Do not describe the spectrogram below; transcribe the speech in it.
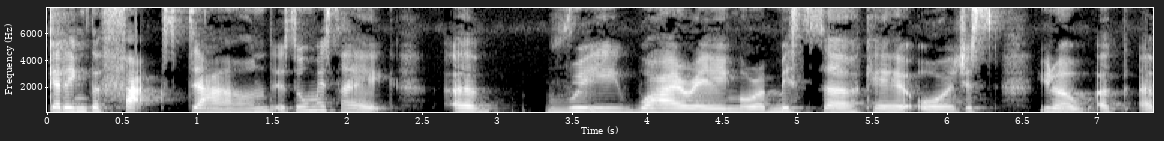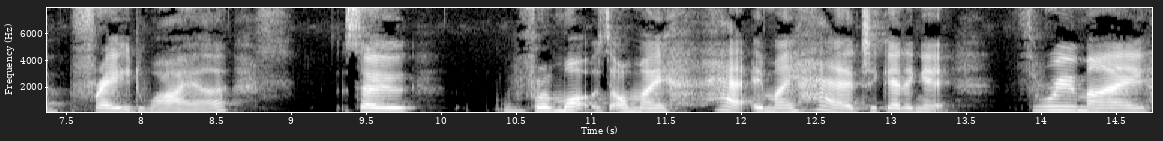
getting the facts down is almost like a rewiring or a missed circuit or just, you know, a, a frayed wire so from what was on my head in my head to getting it through my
